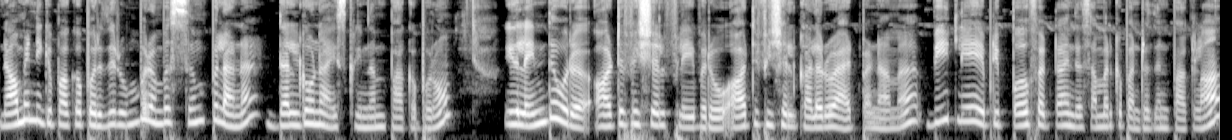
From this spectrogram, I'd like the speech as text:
நாம் இன்றைக்கி பார்க்க போகிறது ரொம்ப ரொம்ப சிம்பிளான டல்கோனா ஐஸ்கிரீம் தான் பார்க்க போகிறோம் இதில் எந்த ஒரு ஆர்டிஃபிஷியல் ஃப்ளேவரோ ஆர்டிஃபிஷியல் கலரோ ஆட் பண்ணாமல் வீட்லேயே எப்படி பர்ஃபெக்டாக இந்த சம்மருக்கு பண்ணுறதுன்னு பார்க்கலாம்.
